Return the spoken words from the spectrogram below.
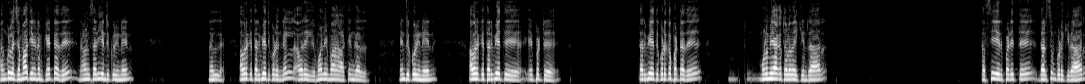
அங்குள்ள ஜமாத் என்னிடம் கேட்டது நானும் சரி என்று கூறினேன். நல்ல அவருக்கு தர்பியத்து கொடுங்கள் அவரை மொல்லியமாக ஆக்குங்கள் என்று கூறினேன். அவருக்கு தர்பியத்து ஏற்பட்டு தர்பியத்து கொடுக்கப்பட்டது முழுமையாக தொலை வைக்கின்றார். தப்சீர் படித்து தர்சம் கொடுக்கிறார்.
